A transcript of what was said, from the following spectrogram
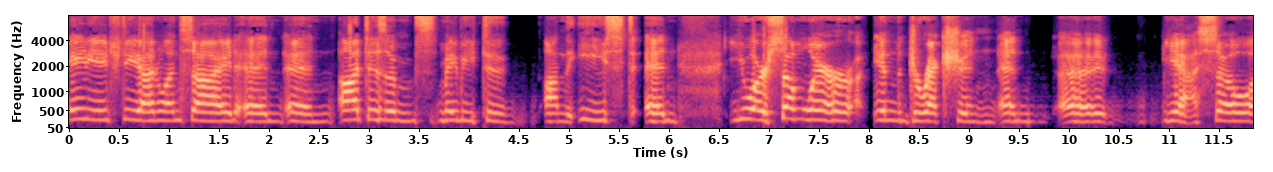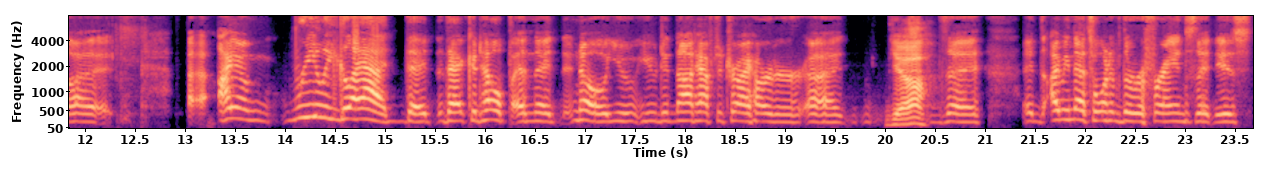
ADHD on one side and and autism maybe to on the east, and you are somewhere in the direction, and uh, yeah, so. Uh, I- I am really glad that that could help, and that no, you you did not have to try harder. Uh, yeah. the I mean that's one of the refrains that is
